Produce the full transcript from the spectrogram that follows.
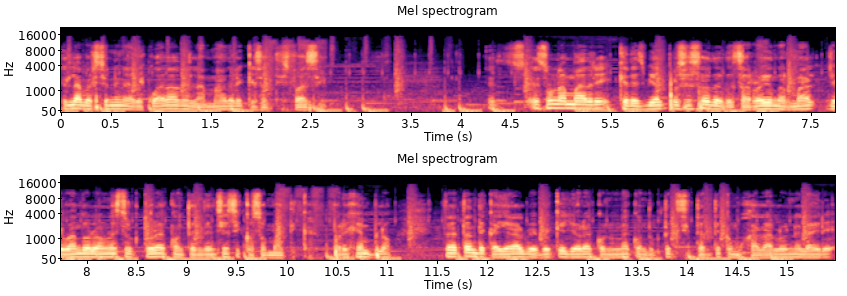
es la versión inadecuada de la madre que satisface. Es, una madre que desvía el proceso de desarrollo normal llevándolo a una estructura con tendencia psicosomática. Por ejemplo, tratan de callar al bebé que llora con una conducta excitante como jalarlo en el aire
